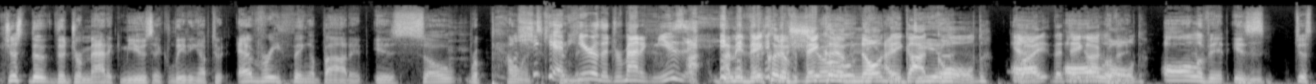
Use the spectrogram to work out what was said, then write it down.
just the the dramatic music leading up to it. Everything about it is so repellent. Well, she can't to me. hear the dramatic music. I mean, they could have The they could have known the they got gold, all- right? That they got all of it- gold. all of it is Mm-hmm. just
